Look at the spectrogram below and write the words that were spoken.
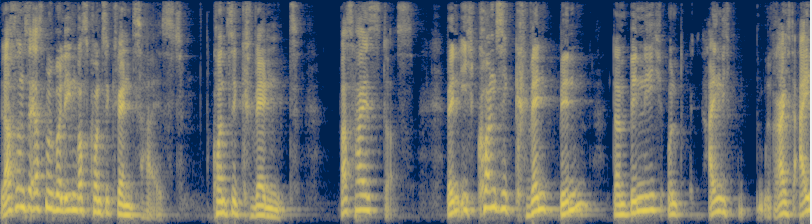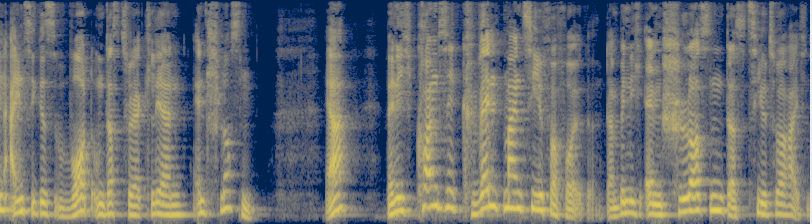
Lass uns erstmal überlegen, was Konsequenz heißt. Konsequent. Was heißt das? Wenn ich konsequent bin, dann bin ich, und eigentlich reicht ein einziges Wort, um das zu erklären, entschlossen. Ja? Wenn ich konsequent mein Ziel verfolge, dann bin ich entschlossen, das Ziel zu erreichen.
